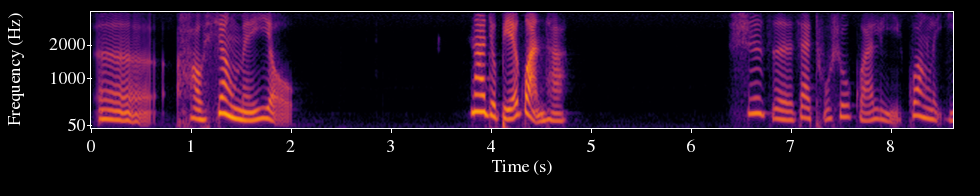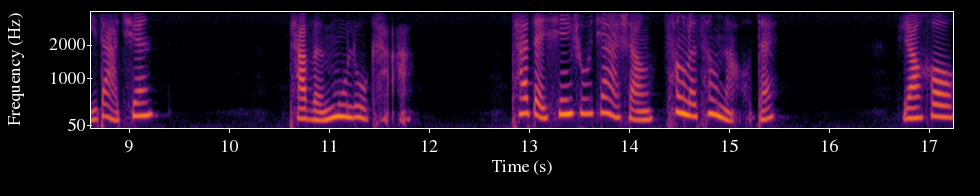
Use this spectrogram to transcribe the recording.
呃，好像没有。那就别管他。狮子在图书馆里逛了一大圈。他闻目录卡。他在新书架上蹭了蹭脑袋。然后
